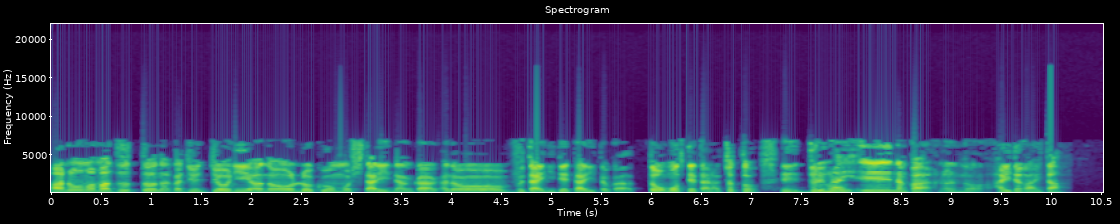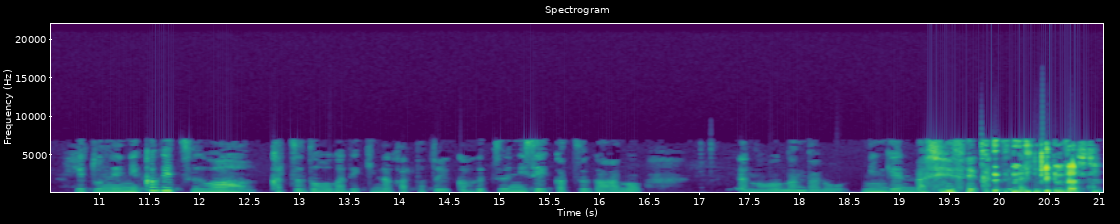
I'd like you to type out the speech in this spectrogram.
あのままずっとなんか順調にあの、録音もしたり、なんかあの、舞台に出たりとかと思ってたら、ちょっと、えーどれぐらい、えーなんか、あの、間が空いた？えっとね、2ヶ月は活動ができなかったというか、普通に生活が、あの、あの、なんだろう、人間らしい生活ができ人間らしい。い。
